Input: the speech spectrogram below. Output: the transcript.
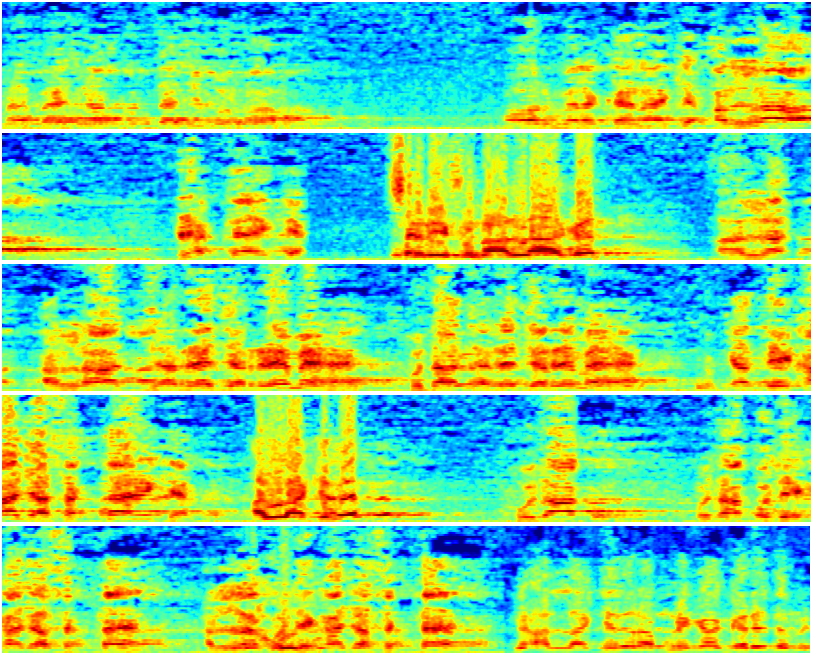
मैं बैजनाथ गुप्ता जी बोल रहा हूँ। और मेरा कहना है कि अल्लाह रखता है क्या? शरीफ सुना अल्लाह अगर अल्लाह अल्लाह जर्रे जर्रे में है खुदा जर्रे जर्रे में है तो क्या देखा जा सकता है क्या? अल्लाह किधर? खुदा को खुदा को देखा जा सकता है अल्लाह को देखा जा सकता है। अल्लाह किधर अपने कहा घरे दबे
